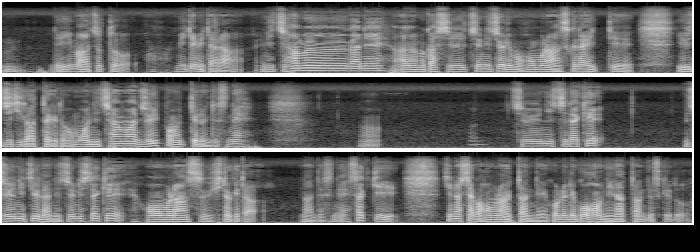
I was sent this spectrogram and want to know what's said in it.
うん。で、今ちょっと見てみたら、日ハムがね、あの昔、中日よりもホームラン少ないっていう時期があったけど、もう日ハムは11本打ってるんですね。うん、中日だけ、12球団で中日だけホームラン数1桁なんですね。さっき、木下がホームラン打ったんで、これで5本になったんですけど、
